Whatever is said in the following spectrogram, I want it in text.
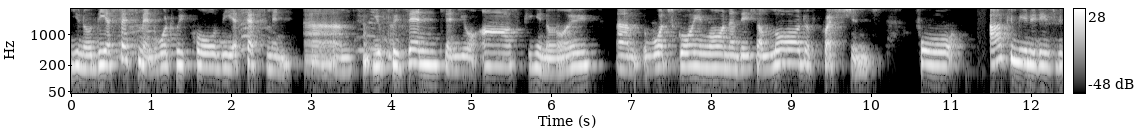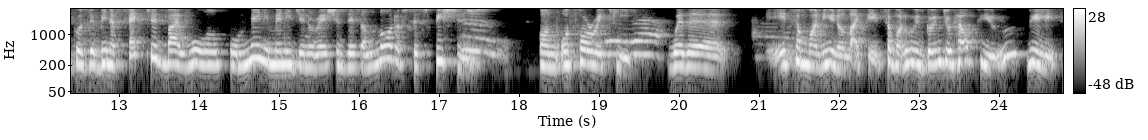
you know the assessment what we call the assessment. Um, you present and you ask you know um, what's going on and there's a lot of questions for our communities because they've been affected by war for many many generations. There's a lot of suspicion on authority whether it's someone you know like it's someone who is going to help you really.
